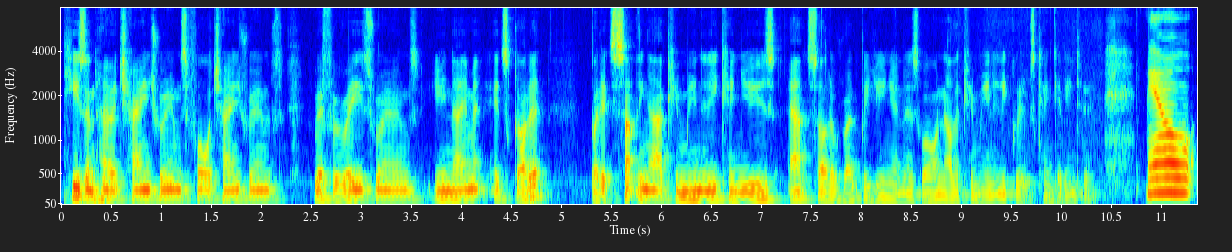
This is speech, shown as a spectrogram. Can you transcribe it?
his and her change rooms, four change rooms, referees' rooms, you name it, it's got it but it's something our community can use outside of rugby union as well and other community groups can get into. Now,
